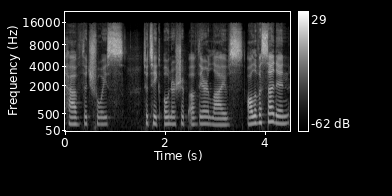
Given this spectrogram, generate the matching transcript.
have the choice to take ownership of their lives, all of a sudden,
